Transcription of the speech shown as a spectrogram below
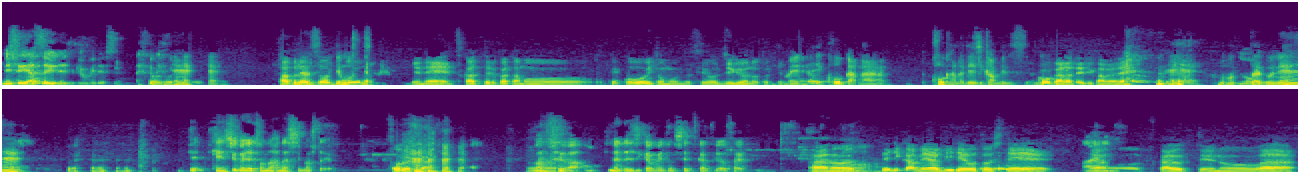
見せやすいデジカメですよ。ねタブレットをでもでね、使ってる方も結構多いと思うんですよ、授業の時も。えらい高価な、高価なデジカメですよね。高価なデジカメね。ね全くね。け研修会でそんな話しましたよ。そうですか。まずは大きなデジカメとして使ってください。ああの、ーデジカメやビデオとして、はいあの、使うっていうのは、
